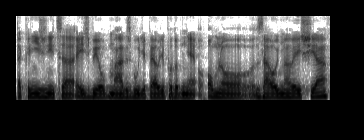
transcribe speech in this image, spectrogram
tá knižnica HBO Max bude pravdepodobne o mnoho zaujímavejšia,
